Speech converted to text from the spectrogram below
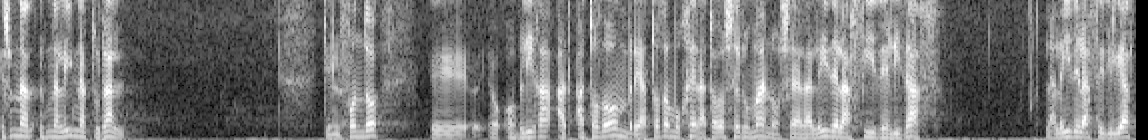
es una, ley natural, que en el fondo eh, obliga a, todo hombre, a toda mujer, a todo ser humano, o sea, la ley de la fidelidad. La ley de la fidelidad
